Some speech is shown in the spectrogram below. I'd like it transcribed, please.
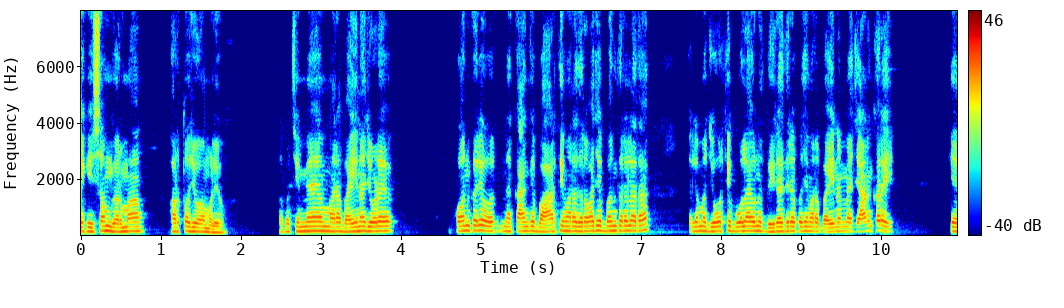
એક ઈસમ ઘરમાં ફરતો જોવા મળ્યો. તો પછી મેં મારા ભાઈના જોડે ફોન કર્યો ને કારણ કે બહારથી મારા દરવાજે બંધ કરેલા હતા, એટલે મેં જોરથી બોલાયો ને ધીરે ધીરે પછી મારા ભાઈને મેં જાણ કરી કે,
